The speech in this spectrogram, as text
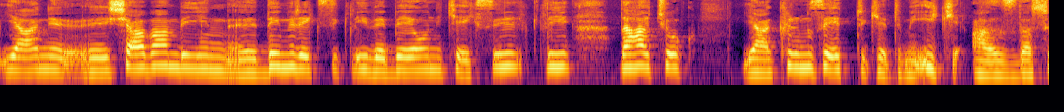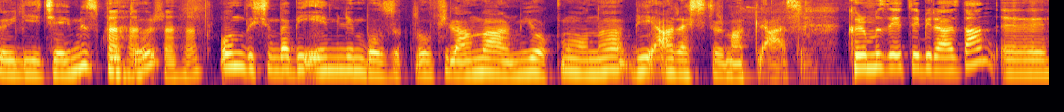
Yani e, Şaban Bey'in e, demir eksikliği ve B12 eksikliği daha çok ya kırmızı et tüketimi ilk ağızda söyleyeceğimiz budur. Onun dışında bir emlim bozukluğu falan var mı yok mu onu bir araştırmak lazım. Kırmızı ete birazdan e,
